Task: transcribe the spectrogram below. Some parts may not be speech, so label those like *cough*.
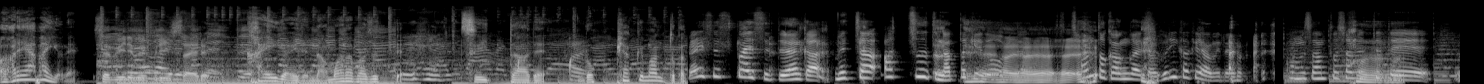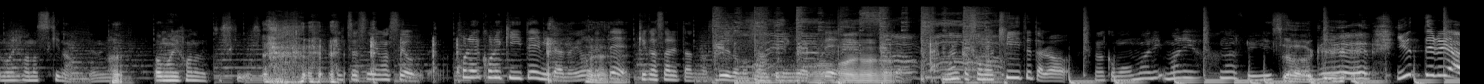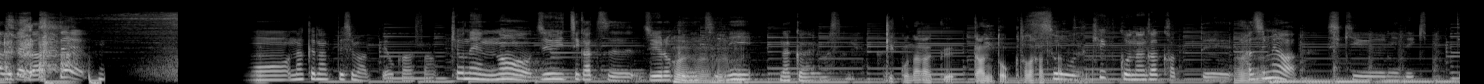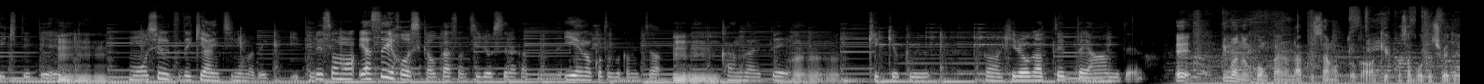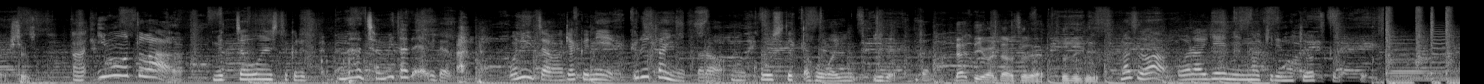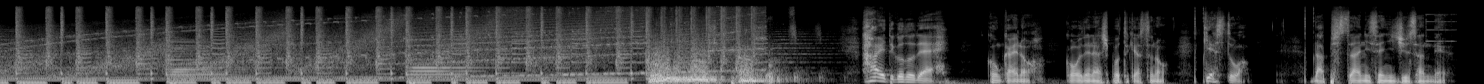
あれやばいよね。セブンイレブンフリースタイル。海外で生ラバズって、ツイッターではい600万とか。ライススパイスってなんかめっちゃ熱ってなったけど、*laughs* ちゃんと考えたら振りかけやみたいな。*laughs* コムさんと喋ってて、マリファナ好きなのみたいな。はいあマリファナめっちゃ好きです。*laughs* めっちゃ吸いますよみたいな。これこれ聞いてみたいな言われて、聞かされたのがルードのサンプリングやって。なんかその聞いてたらなんかもうマリマリファナフィースそうグー言ってるやんみたいになってもう亡くなってしまってお母さん去年の11月16日に亡くなりましたねい。結構長くガンと戦ってたそみたいな。う結構長かってうん初めは子宮にできできてて、うんうんうん。もう手術できやん1にまでいてでその安い方しかお母さん治療してなかったんで家のこととかめっちゃ考えて、うんうんうん。結局がん広がってったやんみたいなえ、今の今回のラップさんとかは結構サポートしてくれたりしてるんですか？あ妹はめっちゃ応援してくれてて「なあちゃん見たで!」みたいなお兄ちゃんは逆に売れたいんやったらもうこうしてった方がいいいいでみたいななんて言われたのそれ、その時に？まずはお笑い芸人の切り抜きを作るっていうはい、ということで、今回のゴールデンラッシュポッドキャストのゲストは、ラップスター2023年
